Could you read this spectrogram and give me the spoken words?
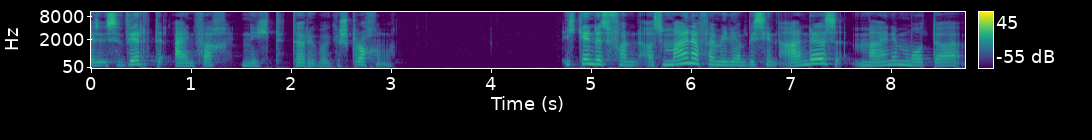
Also es wird einfach nicht darüber gesprochen. Ich kenne das von aus meiner Familie ein bisschen anders. Meine Mutter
